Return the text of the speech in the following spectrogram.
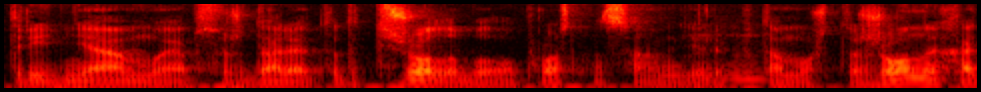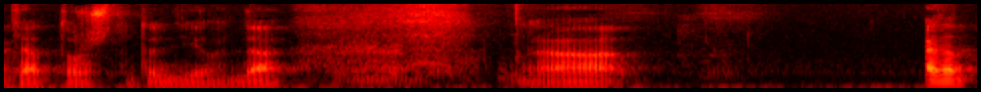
три дня мы обсуждали. Это, это тяжелый был вопрос на самом деле, mm-hmm. потому что жены хотят тоже что-то делать, да. А, это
